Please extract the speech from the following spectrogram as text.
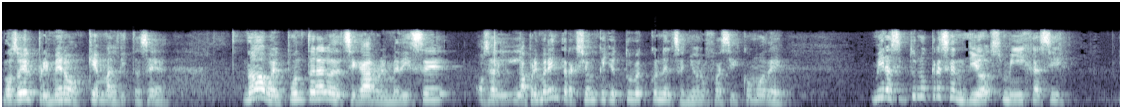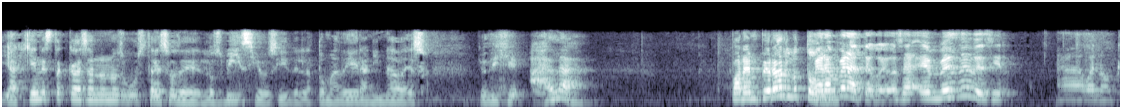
no soy el primero, qué maldita sea. No, güey, el punto era lo del cigarro y me dice, o sea, la primera interacción que yo tuve con el señor fue así como de, mira, si tú no crees en Dios, mi hija sí. Y aquí en esta casa no nos gusta eso de los vicios y de la tomadera ni nada de eso. Yo dije, ala. Para empeorarlo todo. Pero espérate, güey, o sea, en vez de decir, ah, bueno, ok,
